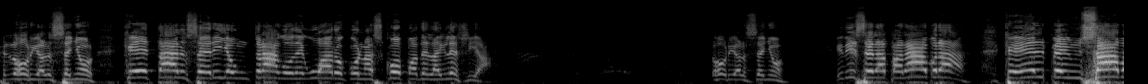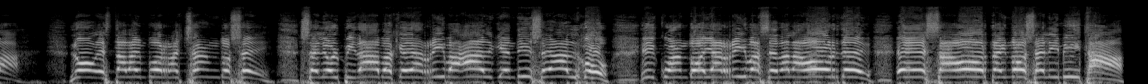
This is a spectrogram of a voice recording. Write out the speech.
Gloria al Señor. ¿Qué tal sería un trago de guaro con las copas de la iglesia? Gloria al Señor. Y dice la palabra que él pensaba, lo estaba emborrachándose, se le olvidaba que arriba alguien dice algo y cuando allá arriba se da la orden, esa orden no se limita.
